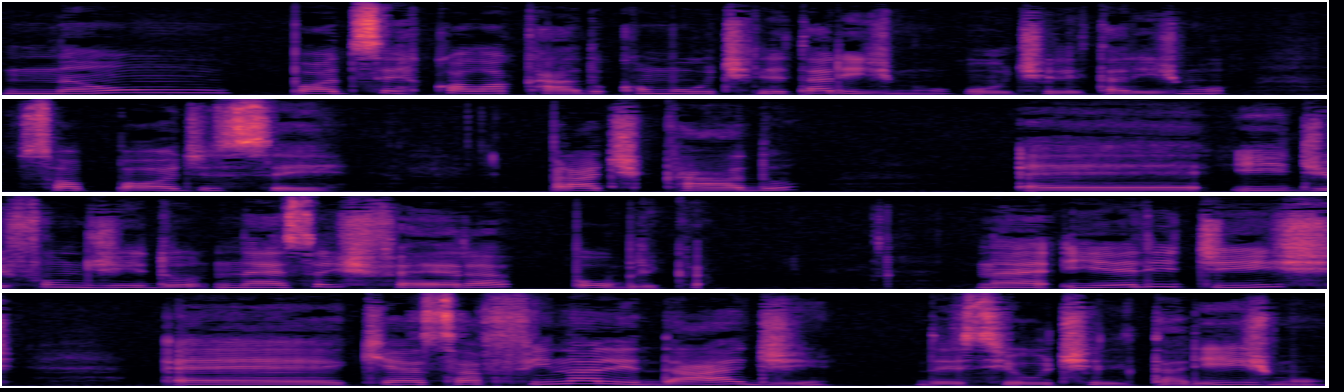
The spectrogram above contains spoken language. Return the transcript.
não pode ser colocado como utilitarismo. O utilitarismo só pode ser praticado é, e difundido nessa esfera pública. Né? E ele diz é que essa finalidade desse utilitarismo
